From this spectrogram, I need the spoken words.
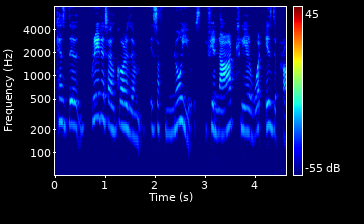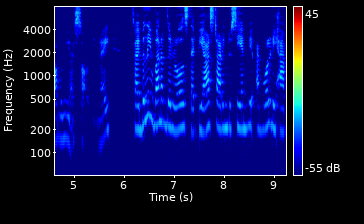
because the greatest algorithm is of no use if you're not clear what is the problem you are solving right? So i believe one of the roles that we are starting to see and we, i've already have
